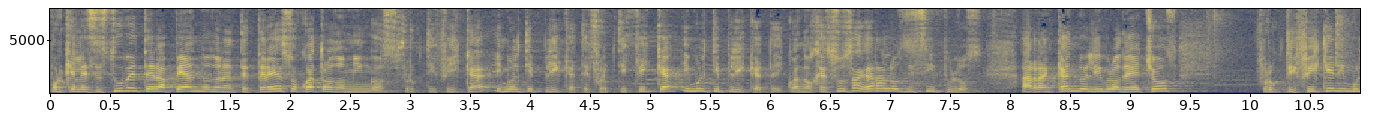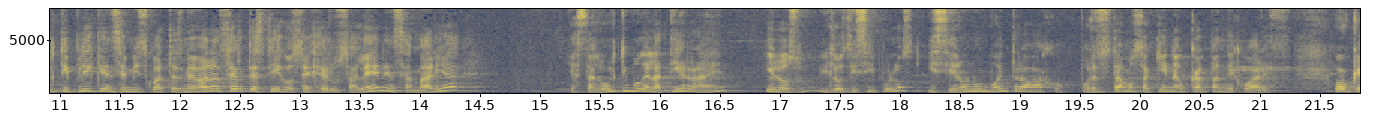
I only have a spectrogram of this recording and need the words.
Porque les estuve terapeando durante tres o cuatro domingos. Fructifica y multiplícate, fructifica y multiplícate. Y cuando Jesús agarra a los discípulos, arrancando el libro de Hechos, fructifiquen y multiplíquense, mis cuates. Me van a ser testigos en Jerusalén, en Samaria y hasta el último de la tierra. ¿eh? Y, los, y los discípulos hicieron un buen trabajo. Por eso estamos aquí en Naucalpan de Juárez. Ok.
